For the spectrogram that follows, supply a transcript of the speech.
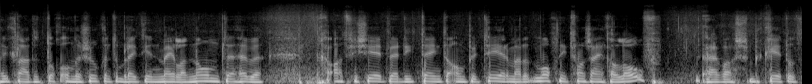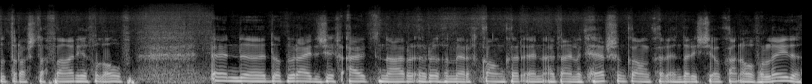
ik laat het toch onderzoeken. Toen bleek hij een melanoom te hebben. Geadviseerd werd die te amputeren, maar dat mocht niet van zijn geloof. Hij was bekeerd tot het Rastafari geloof. En eh, dat breidde zich uit naar ruggenmergkanker en uiteindelijk hersenkanker. En daar is hij ook aan overleden.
